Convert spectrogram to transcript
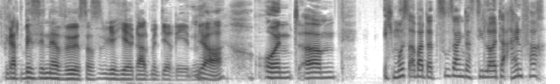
ich bin gerade ein bisschen nervös, dass wir hier gerade mit dir reden. Ja. Und ähm, ich muss aber dazu sagen, dass die Leute einfach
